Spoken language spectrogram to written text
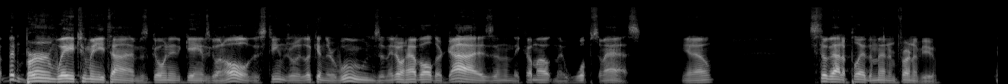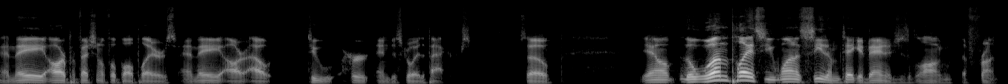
I've been burned way too many times going into games going, oh, this team's really licking their wounds and they don't have all their guys. And then they come out and they whoop some ass, you know? Still got to play the men in front of you. And they are professional football players and they are out to hurt and destroy the Packers. So, you know, the one place you want to see them take advantage is along the front.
